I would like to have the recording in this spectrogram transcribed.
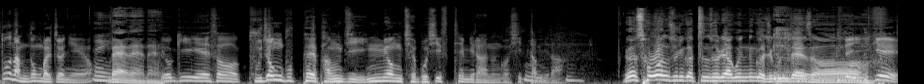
또 남동발전이에요. 네. 네네네. 여기에서 부정부패 방지 익명 제보 시스템이라는 것이 있답니다. 음. 그 소원수리 같은 소리 하고 있는 거지, 군대에서. 근데 이게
